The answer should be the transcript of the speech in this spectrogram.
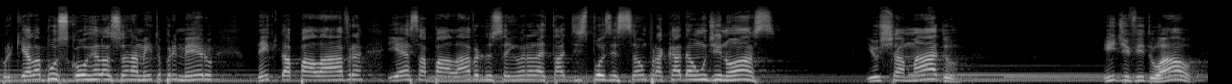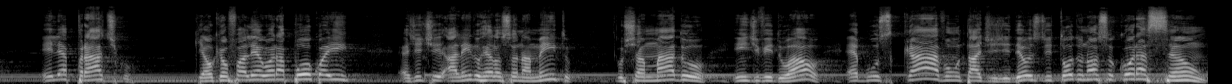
porque ela buscou o relacionamento primeiro, dentro da palavra, e essa palavra do Senhor ela está à disposição para cada um de nós. E o chamado individual, ele é prático, que é o que eu falei agora há pouco aí. A gente, além do relacionamento, o chamado individual é buscar a vontade de Deus de todo o nosso coração.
